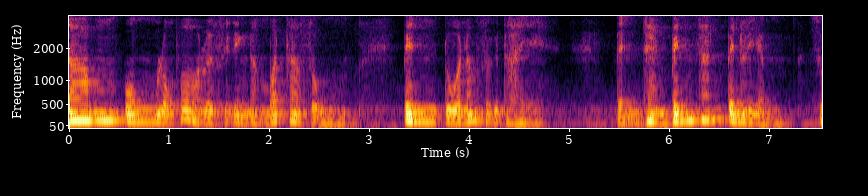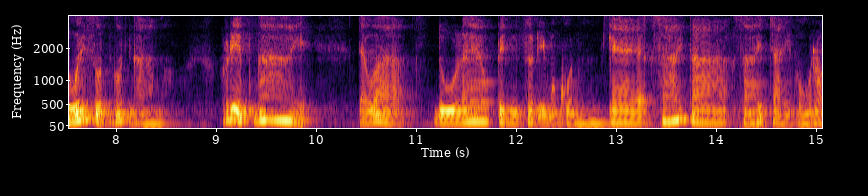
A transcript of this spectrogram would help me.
นามองค์หลวงพ่อฤาษีลิงดำวัดท่าสูงเป็นตัวหนังสือไทย เป็นแท่งเป็นสั้นเป็นเหลี่ยม สวยสดงดงาม เรียบง่าย แต่ว่าดูแล้วเป็นสิริมงคล แก่สายตาสายใจของเรา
